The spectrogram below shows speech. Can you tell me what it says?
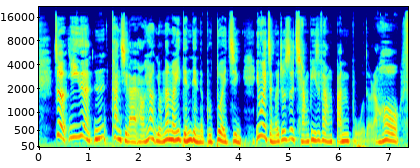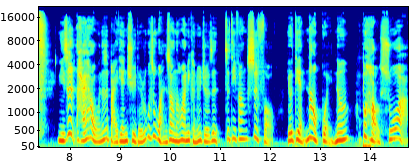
这医院，嗯，看起来好像有那么一点点的不对劲，因为整个就是墙壁是非常斑驳的，然后。你这还好，我那是白天去的。如果是晚上的话，你肯定觉得这这地方是否有点闹鬼呢？不好说啊。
